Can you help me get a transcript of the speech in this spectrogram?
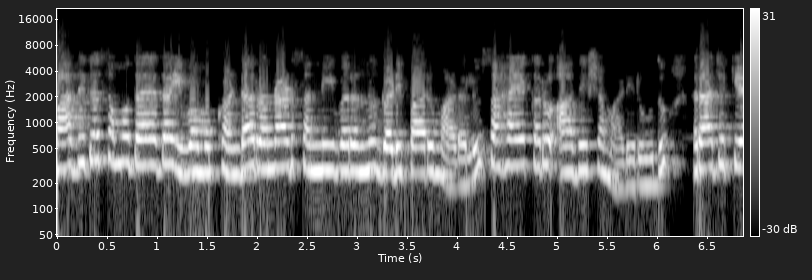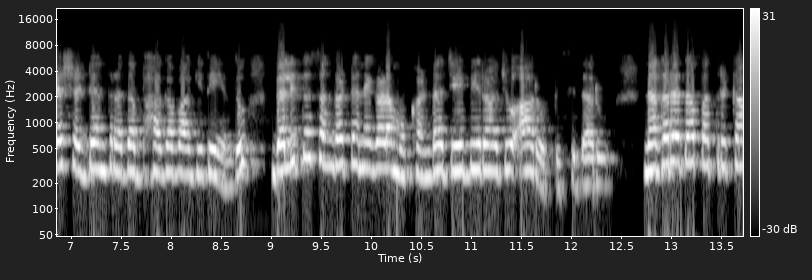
Madiga ಸಮುದಾಯದ ಯುವ ಮುಖಂಡ ರೊನಾಲ್ಡ್ ಸನ್ನಿ ಇವರನ್ನು ಗಡಿಪಾರು ಮಾಡಲು ಸಹಾಯಕರು ಆದೇಶ ಮಾಡಿರುವುದು ರಾಜಕೀಯ ಷಡ್ಯಂತ್ರದ ಭಾಗವಾಗಿದೆ ಎಂದು ದಲಿತ ಸಂಘಟನೆಗಳ ಮುಖಂಡ ಜೆಬಿ ರಾಜು ಆರೋಪಿಸಿದರು. ನಗರದ ಪತ್ರಿಕಾ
